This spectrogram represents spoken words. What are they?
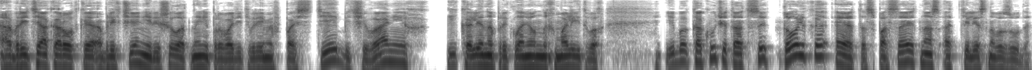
Обретя короткое облегчение, решил отныне проводить время в посте, бичеваниях и коленопреклоненных молитвах, ибо, как учат отцы, только это спасает нас от телесного зуда.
